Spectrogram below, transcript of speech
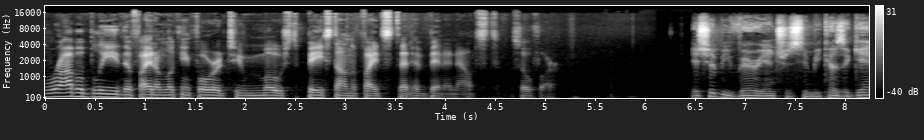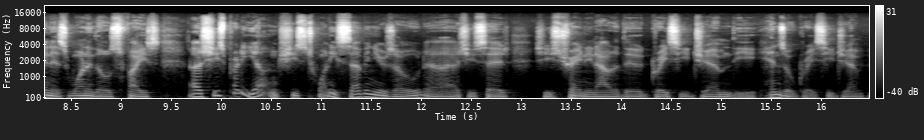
probably the fight I'm looking forward to most based on the fights that have been announced so far. It should be very interesting because, again, it's one of those fights. Uh, she's pretty young. She's 27 years old. Uh, as you said, she's training out of the Gracie Gym, the Renzo Gracie Gym.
